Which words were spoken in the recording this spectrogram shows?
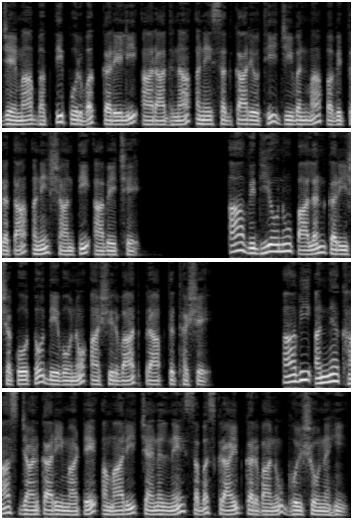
જેમાં ભક્તિપૂર્વક કરેલી આરાધના અને સદકાર્યોથી જીવનમાં પવિત્રતા અને શાંતિ આવે છે. આ વિધિઓનું પાલન કરી શકો તો દેવોનો આશીર્વાદ પ્રાપ્ત થશે. આવી અન્ય ખાસ જાણકારી માટે અમારી ચેનલને સબસ્ક્રાઇબ કરવાનું ભૂલશો નહીં.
